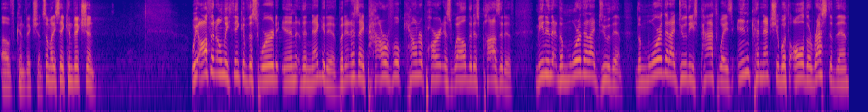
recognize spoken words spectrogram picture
of conviction. Somebody say conviction. We often only think of this word in the negative, but it has a powerful counterpart as well that is positive. Meaning that the more that I do them, the more that I do these pathways in connection with all the rest of them,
